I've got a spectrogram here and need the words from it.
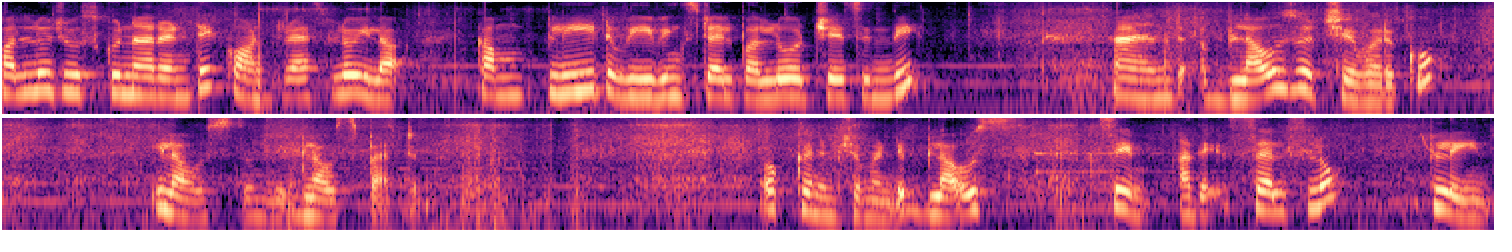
పళ్ళు చూసుకున్నారంటే కాంట్రాస్ట్లో ఇలా కంప్లీట్ వీవింగ్ స్టైల్ పళ్ళు వచ్చేసింది. అండ్ బ్లౌజ్ వచ్చే వరకు ఇలా వస్తుంది బ్లౌజ్ ప్యాటర్న్ ఒక్క నిమిషం అండి బ్లౌజ్ సేమ్ అదే సెల్ఫ్లో ప్లెయిన్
